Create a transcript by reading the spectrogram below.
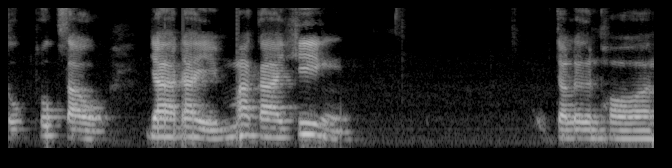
สุขทุกเศร้า ยาได้มากายขิงเจริญพร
